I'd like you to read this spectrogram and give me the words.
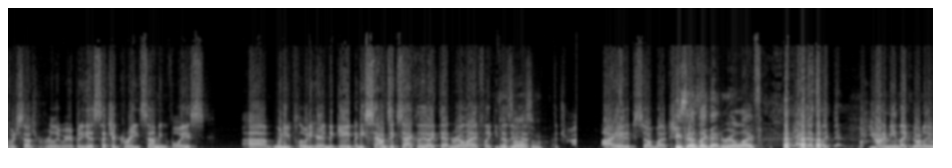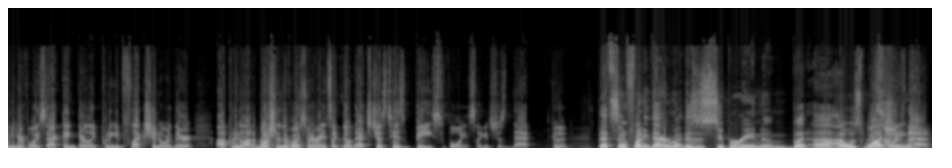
which sounds really weird, but he has such a great sounding voice. Um, when you play, when you hear it in the game, and he sounds exactly like that in real life. Like he That's doesn't even awesome. have to try. I hate him so much He sounds like that in real life. yeah, that's like that. But you know what I mean? Like normally when you hear voice acting, they're like putting inflection or they're uh, putting a lot of motion in their voice, whatever. It's like no, that's just his bass voice. Like it's just that good. That's so funny. That remi- this is super random, but uh, I was And So watching. that.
